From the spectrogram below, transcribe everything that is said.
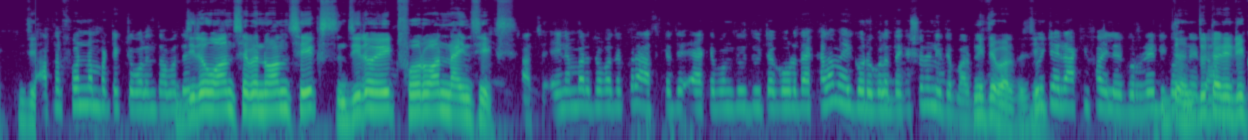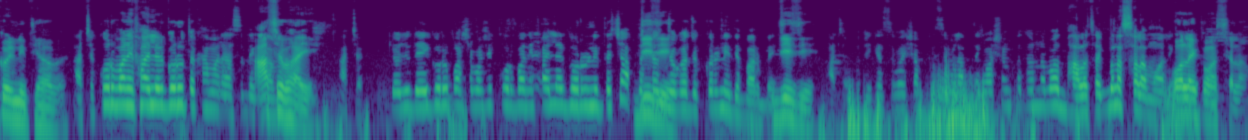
আপনার ফোন নাম্বারটা একটু বলেন তো আমাদের। Zero one seven one six zero eight four one nine six. আচ্ছা এই নাম্বারে যোগাযোগ করে আজকে যে এক এবং দুই দুইটা গরু দেখালাম এই গরুগুলো দেখে শুনে নিতে পারবে। নিতে পারবে জি। দুইটাই রাখি ফাইলের গরু রেডি করে নিতে হবে। রেডি করে নিতে হবে। আচ্ছা কোরবানি ফাইলের গরু তো খামারে আছে দেখলাম। আছে ভাই। আচ্ছা কেউ যদি এই গরুর পাশাপাশি কোরবানি ফাইলের গরু নিতে চায় আপনার সাথে যোগাযোগ করে নিতে পারবে। জি জি। আচ্ছা ঠিক আছে ভাই সব কিছু মিলে আপনাকে অসংখ্য ধন্যবাদ ভালো থাকবেন আসসালামু আলাইকুম আসসালাম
